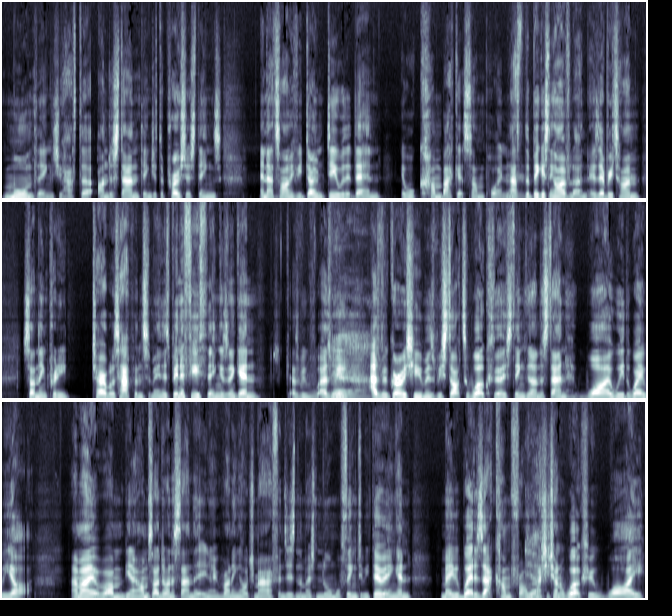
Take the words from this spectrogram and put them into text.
mourn things you have to understand things you have to process things in that time if you don't deal with it then it will come back at some point and that's Mm. the biggest thing i've learned is every time something pretty terrible has happened to me and there's been a few things and again as we as we Yeah. as we grow as humans we start to work through those things and understand why are we the way we are Am I, I'm, you know, I'm starting to understand that, you know, running ultra marathons isn't the most normal thing to be doing. And maybe where does that come from? Yeah. I'm actually trying to work through why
